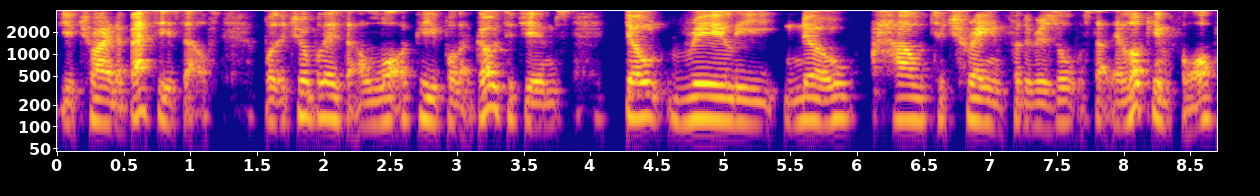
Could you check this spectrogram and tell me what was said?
you're trying to better yourself. But the trouble is that a lot of people that go to gyms don't really know how to train for the results that they're looking for.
